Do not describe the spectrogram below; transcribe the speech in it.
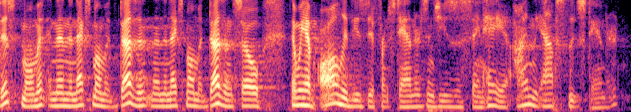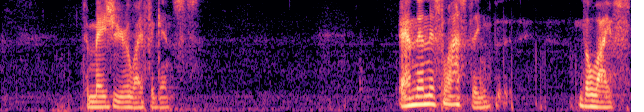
this moment, and then the next moment doesn't, and then the next moment doesn't. So then we have all of these different standards, and Jesus is saying, hey, I'm the absolute standard to measure your life against. And then this last thing, the life.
